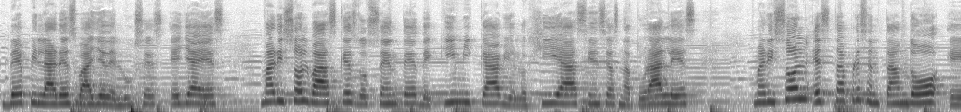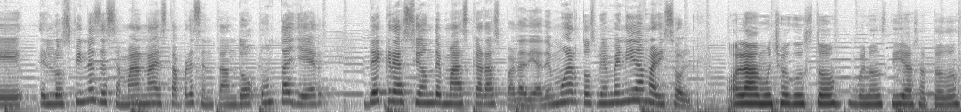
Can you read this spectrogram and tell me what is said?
de Pilares Valle de Luces. Ella es Marisol Vázquez, docente de Química, Biología, Ciencias Naturales. Marisol está presentando, eh, en los fines de semana, está presentando un taller de creación de máscaras para Día de Muertos. Bienvenida Marisol. Hola, mucho gusto. Buenos días a todos.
